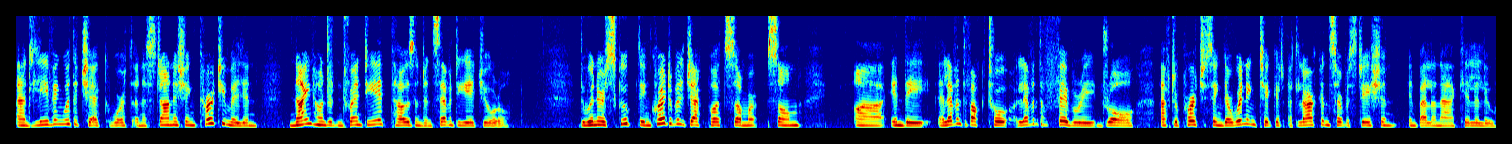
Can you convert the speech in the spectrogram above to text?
and leaving with a cheque worth an astonishing 30,928,078 euro. The winners scooped the incredible jackpot summer, sum uh, in the 11th of, October, 11th of February draw after purchasing their winning ticket at Larkin Service Station in Ballina, Killaloe.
